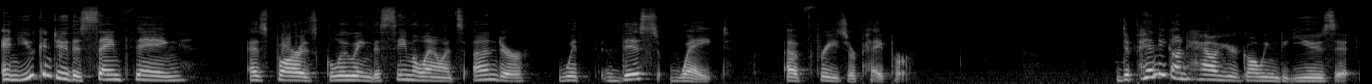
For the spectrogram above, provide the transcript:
And you can do the same thing as far as gluing the seam allowance under with this weight of freezer paper. Depending on how you're going to use it,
